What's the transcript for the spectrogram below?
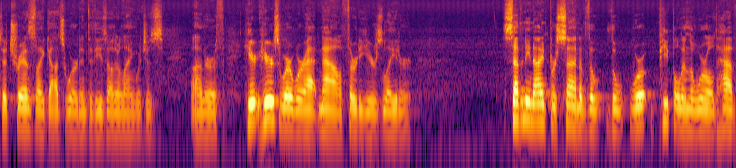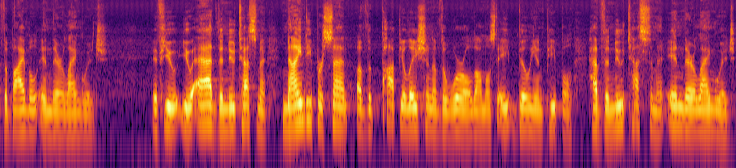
to translate God's word into these other languages on earth. Here, here's where we're at now, 30 years later. 79% of the, the wor- people in the world have the Bible in their language. If you, you add the New Testament, 90% of the population of the world, almost 8 billion people, have the New Testament in their language.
